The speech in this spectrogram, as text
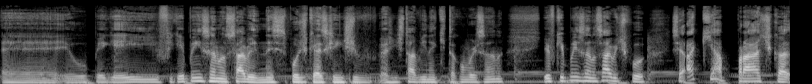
é, eu peguei e fiquei pensando, sabe, nesses podcasts que a gente, a gente tá vindo aqui, tá conversando. E eu fiquei pensando, sabe, tipo, será que a prática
